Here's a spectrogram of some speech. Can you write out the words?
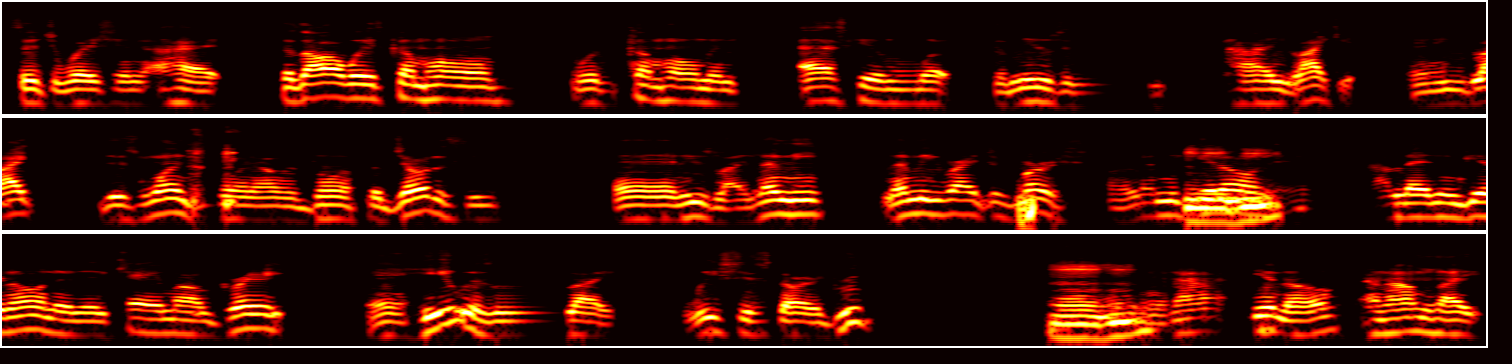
situation. I had because I always come home would come home and ask him what the music, how he like it, and he liked this one joint I was doing for Jodeci, and he was like, "Let me let me write the verse or let me get mm-hmm. on it." I let him get on it, and it came out great. And he was like, "We should start a group." Mm-hmm. And I, you know, and I'm like,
